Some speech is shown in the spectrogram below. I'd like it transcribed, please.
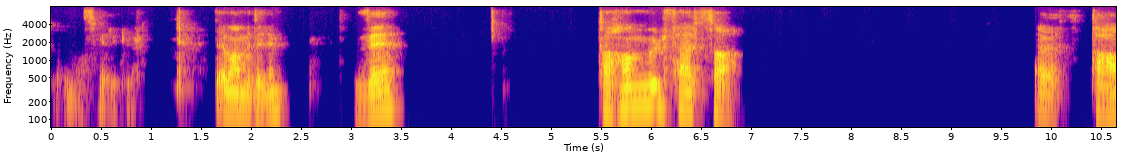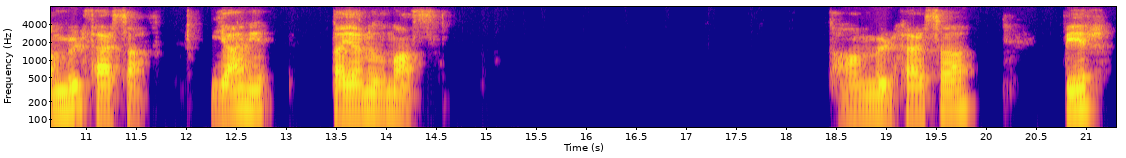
yazılması gerekiyor. Devam edelim. Ve tahammül fersa. Evet, tahammül fersa. Yani dayanılmaz. Tahammül fersa bir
